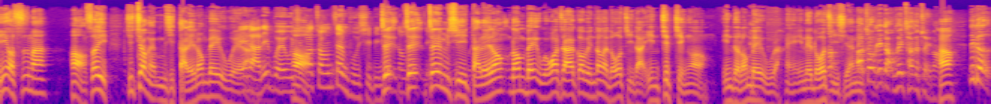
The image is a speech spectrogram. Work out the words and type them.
你有事吗？哦，所以这种的不是大家拢买有的啦。你买有就要装政府是民。这这这不是大家拢拢买有的，我知国民党的逻辑啦，因执政哦。赢得龙没有了，因的逻辑是安尼。阿川可以打，我可以插个嘴吗？好，那个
